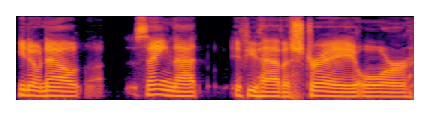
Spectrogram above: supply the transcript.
You know, now saying that if you have a stray or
